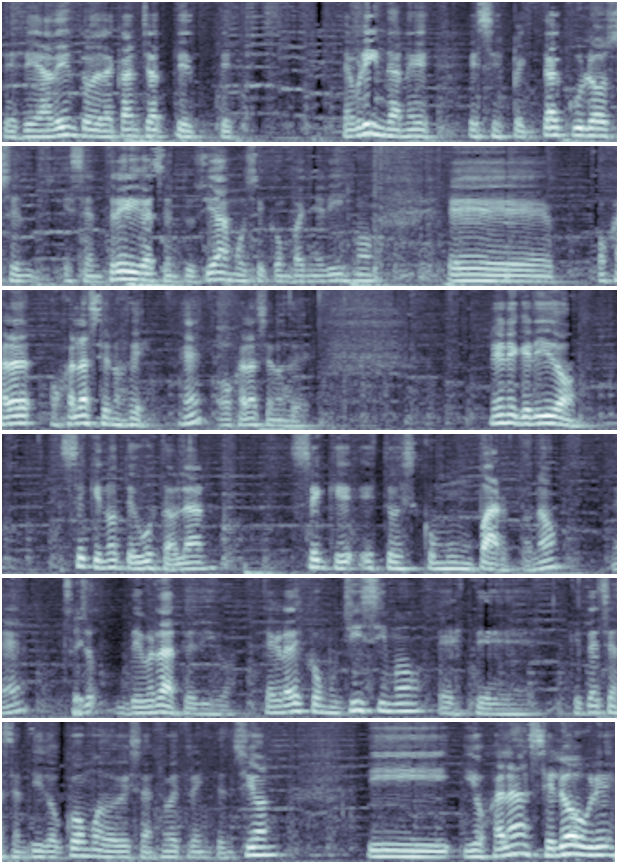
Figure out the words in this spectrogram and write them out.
desde adentro de la cancha te, te, brindan ese espectáculo, esa entrega, ese entusiasmo, ese compañerismo. Ojalá, ojalá se nos dé, ¿eh? ojalá se nos dé. Nene querido, sé que no te gusta hablar, sé que esto es como un parto, ¿no? ¿Eh? Sí. Yo, de verdad te digo, te agradezco muchísimo este, que te hayas sentido cómodo, esa es nuestra intención. Y, y ojalá se logre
